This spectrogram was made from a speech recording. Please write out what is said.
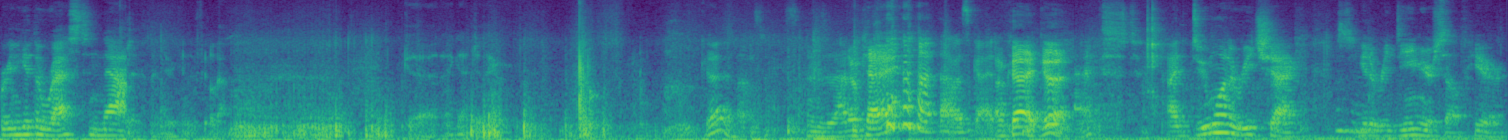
we're gonna get the rest now. Then you're gonna feel that. Good. I got you there. Good. that was nice. Is that okay? that was good. Okay, good. Next, I do want to recheck. So you mm-hmm. get to redeem yourself here.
